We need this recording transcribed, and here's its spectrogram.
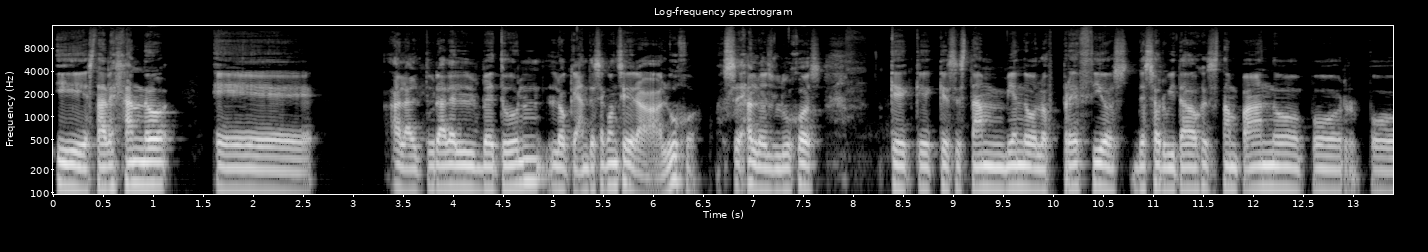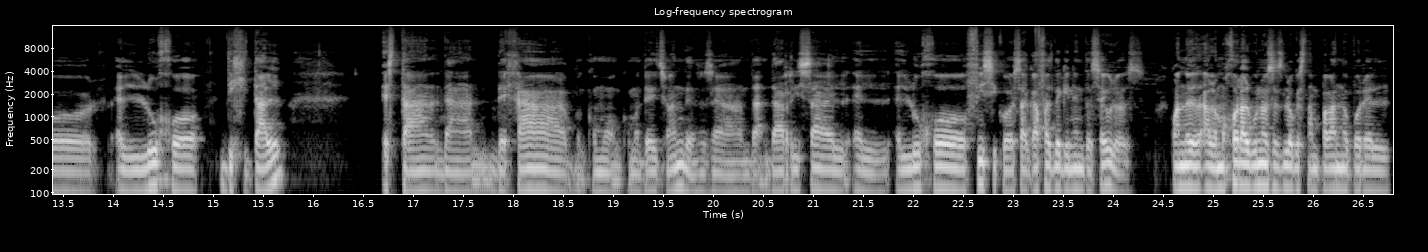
y está dejando eh, a la altura del betún lo que antes se consideraba lujo. O sea, los lujos que, se están viendo, los precios desorbitados que se están pagando por, el lujo digital, está, deja, como, como, te he dicho antes, o sea, da, risa el, lujo físico, esas gafas de 500 euros. Cuando a lo mejor algunos es lo que están pagando por el,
